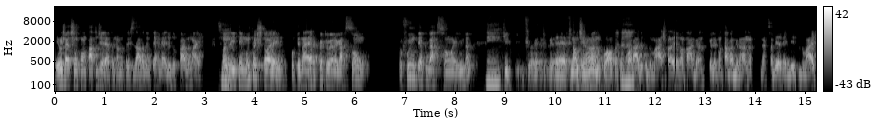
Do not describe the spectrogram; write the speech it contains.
eu já tinha um contato direto, eu já não precisava do intermédio do Fábio mais. Sim. Mano, e tem muita história aí, porque na época que eu era garçom, Eu fui um tempo garçom ainda, que, é, final de ano, por alta temporada uhum. e tudo mais, para levantar uma grana, porque eu levantava grana, né? Sabia vender e tudo mais.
